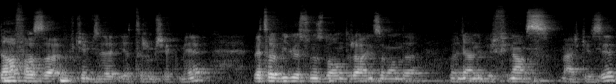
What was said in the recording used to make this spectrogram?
daha fazla ülkemize yatırım çekmeye ve tabi biliyorsunuz Londra aynı zamanda önemli bir finans merkezi.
